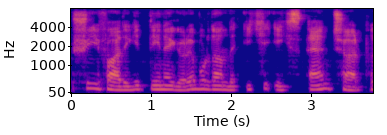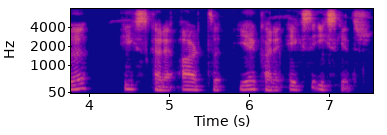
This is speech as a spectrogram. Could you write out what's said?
şu ifade gittiğine göre buradan da 2xn çarpı x kare artı y kare eksi x gelir.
